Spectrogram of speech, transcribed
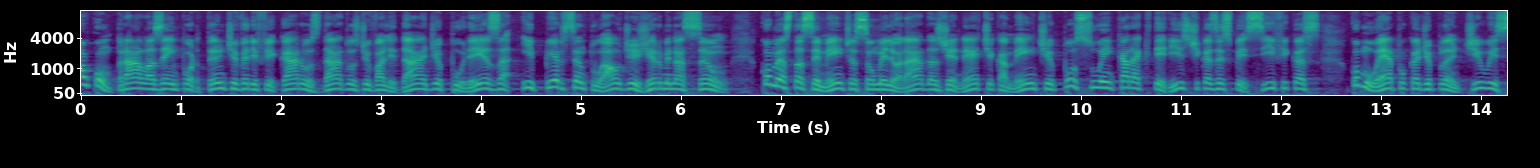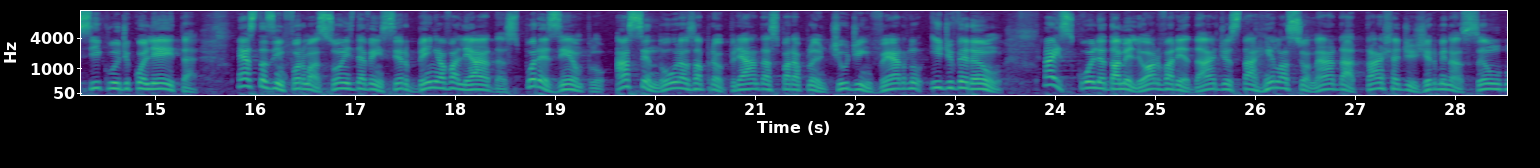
ao comprá-las, é importante verificar os dados de validade, pureza e percentual de germinação. Como estas sementes são melhoradas geneticamente, possuem características específicas, como época de plantio e ciclo de colheita. Estas informações devem ser bem avaliadas. Por exemplo, as cenouras apropriadas para plantio de inverno e de verão. A escolha da melhor variedade está relacionada à taxa de germinação,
